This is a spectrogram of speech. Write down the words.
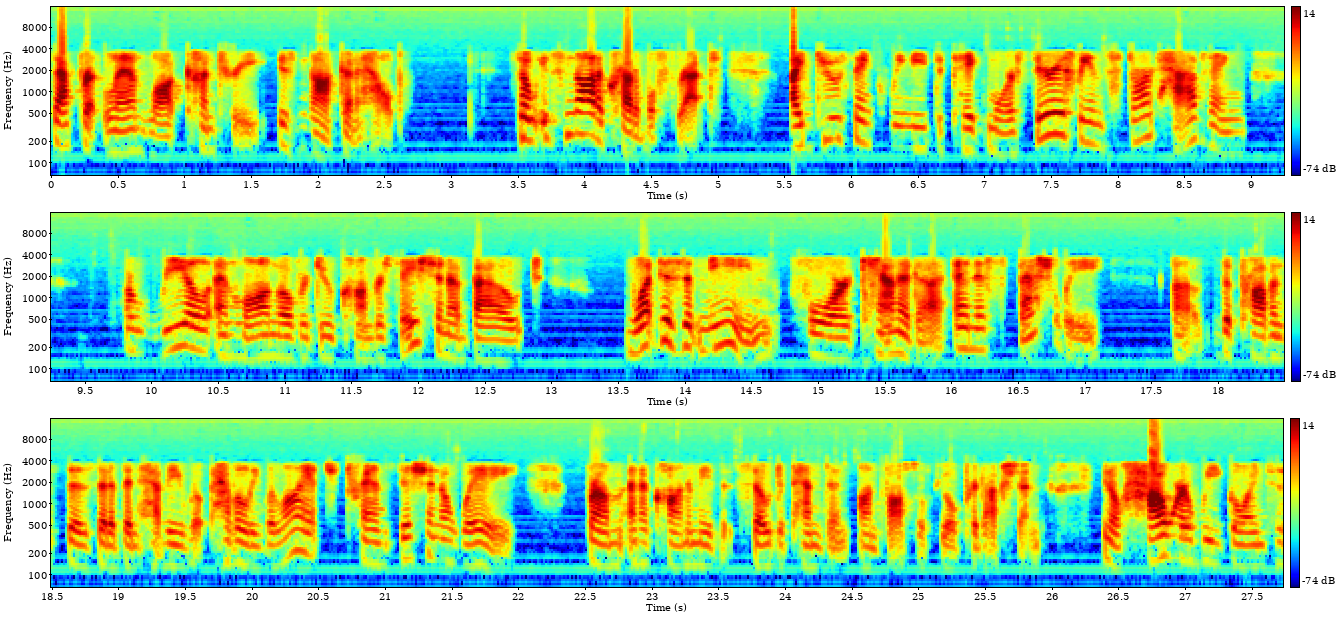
separate landlocked country is not going to help. So it's not a credible threat. I do think we need to take more seriously and start having a real and long overdue conversation about what does it mean for Canada and especially uh, the provinces that have been heavy, heavily reliant to transition away from an economy that's so dependent on fossil fuel production. You know, how are we going to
